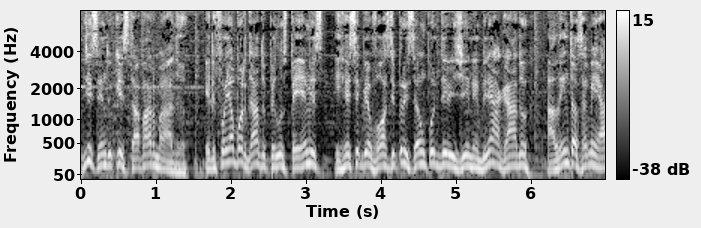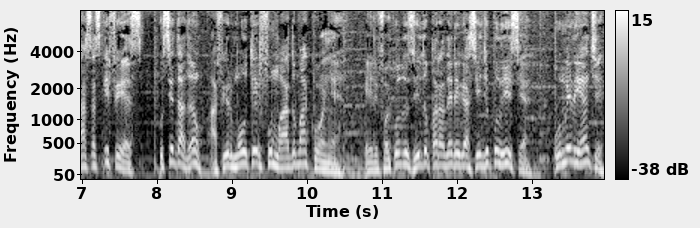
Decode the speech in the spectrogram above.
dizendo que estava armado. Ele foi abordado pelos PMs e recebeu voz de prisão por dirigir embriagado, além das ameaças que fez. O cidadão afirmou ter fumado maconha. Ele foi conduzido para a delegacia de polícia. O meliante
